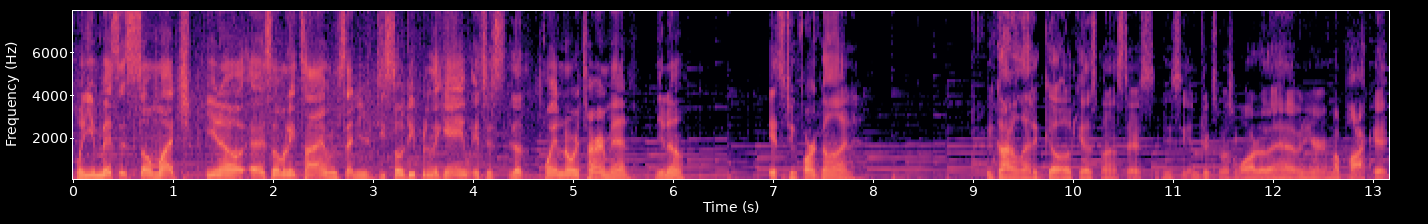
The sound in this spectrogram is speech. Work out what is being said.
when you miss it so much, you know, uh, so many times, and you're so deep into the game, it's just the point of no return, man. You know, it's too far gone. We gotta let it go. Okay, let's go downstairs. Let me see. and drink some of this water that I have in here in my pocket.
